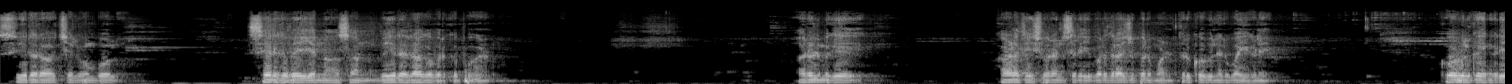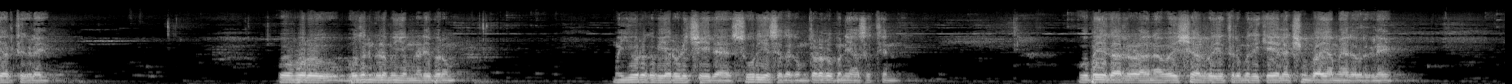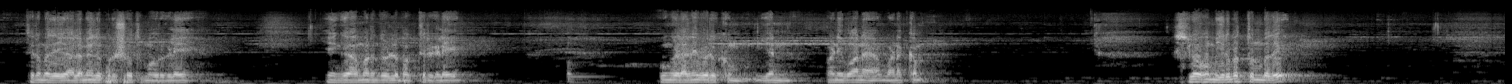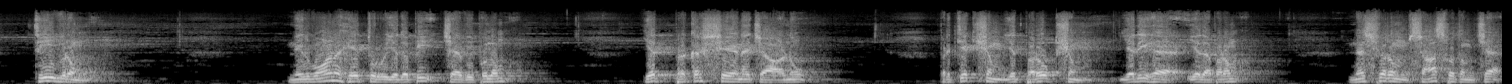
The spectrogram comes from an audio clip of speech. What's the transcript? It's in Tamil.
சீரரா செல்வம் போல் சேர்கவே என் ஆசான் வீரராக அவருக்கு புகழ். அருள்மிகு காலதீஸ்வரன் ஸ்ரீ வரதராஜ பெருமாள் திருக்கோவில் நிர்வாகிகளே கோவில் கைங்கரியார்த்திகளே ஒவ்வொரு புதன்கிழமையும் நடைபெறும் மையூரகவி அருளி செய்த சூரிய சதகம் தொடர் உபன்யாசத்தின் உபயதாரர்களான வைஷால்வய திருமதி கே. லட்சுமிபாய் அம்மையார் அவர்களே திருமதி அலமேலு புருஷோத்தம் அவர்களே இங்கு அமர்ந்துள்ள பக்தர்களே உங்கள் அனைவருக்கும் என் பணிவான வணக்கம். ஸ்லோகம் இருபத்தொன்பது தீவிரம் நிர்வாண ஹேத்துர் எதபி ச விபுலம் யத் பிரகர்ஷேண ச அணு பிரத்யக்ஷம் யத் பரோக்ஷம் யதிக யதபரம். நஸ்வரம் சாஸ்வதம் ச.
